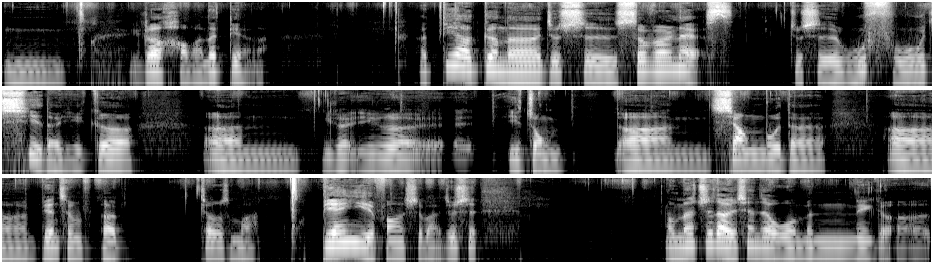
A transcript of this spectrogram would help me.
嗯一个好玩的点了。那第二个呢就是 Serverless，就是无服务器的一个嗯一个一个一种嗯项目的呃编程呃叫做什么编译方式吧，就是。我们知道，现在我们那个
